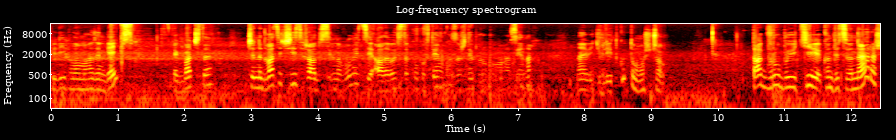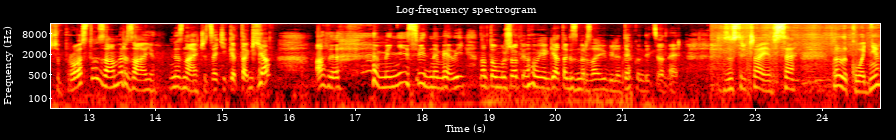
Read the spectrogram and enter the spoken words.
Під'їхала в магазин Гейпс. Як бачите, чи не 26 градусів на вулиці, але ось таку ковтинку завжди беру по магазинах, навіть влітку, тому що так врубують ті кондиціонери, що просто замерзаю. Не знаю, чи це тільки так я, але мені світ не милий на тому шопінгу, як я так змерзаю біля тих кондиціонерів. Зустрічає все великоднє.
